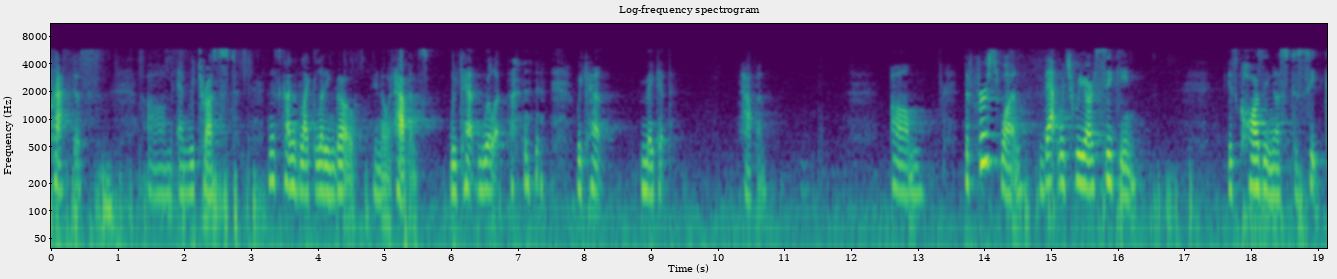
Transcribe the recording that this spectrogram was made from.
practice um, and we trust, and it's kind of like letting go. You know, it happens. We can't will it. we can't make it happen. Um, the first one, that which we are seeking, is causing us to seek.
